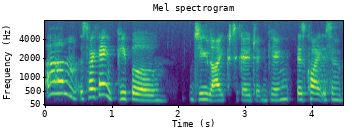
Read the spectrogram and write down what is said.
Um, so I think people do like to go drinking. There's quite some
